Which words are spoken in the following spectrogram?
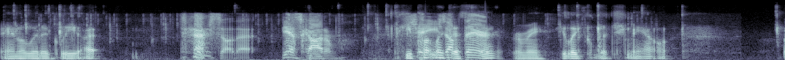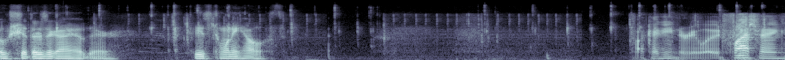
Analytically, I I saw that. Yes, got him. He Shit, put he's like up there. for me. He like glitched me out. Oh shit! There's a guy up there. He has 20 health. Fuck, I need to reload. Flashbang.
